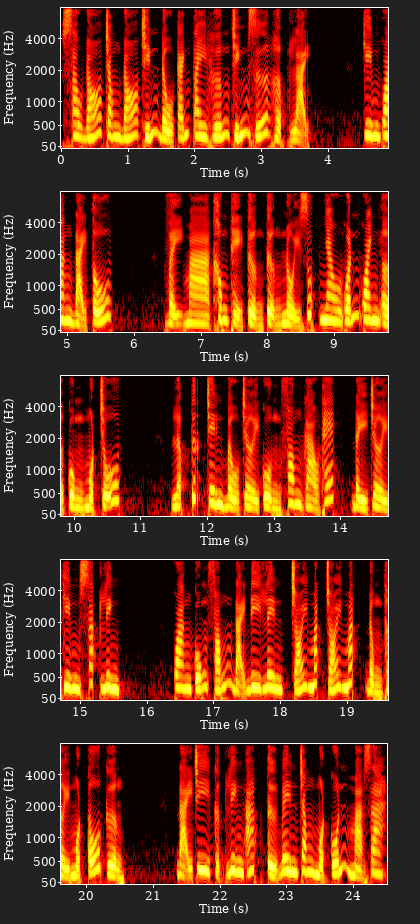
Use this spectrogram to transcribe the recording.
Sau đó trong đó chín đầu cánh tay hướng chính giữa hợp lại. Kim quang đại tố. Vậy mà không thể tưởng tượng nổi giúp nhau quấn quanh ở cùng một chỗ. Lập tức trên bầu trời cuồng phong gào thét, đầy trời kim sắc linh. Quang cũng phóng đại đi lên, chói mắt chói mắt, đồng thời một cỗ cường. Đại chi cực linh áp từ bên trong một cuốn mà ra.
